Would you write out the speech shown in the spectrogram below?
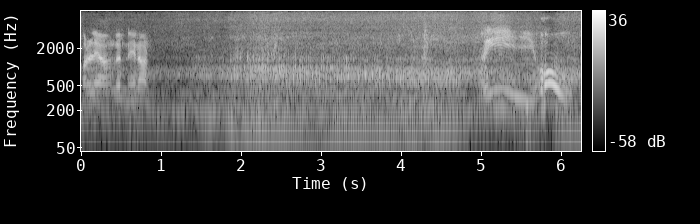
คนแล้วเล่นแน่นอนเฮ้ยโอ้ไ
